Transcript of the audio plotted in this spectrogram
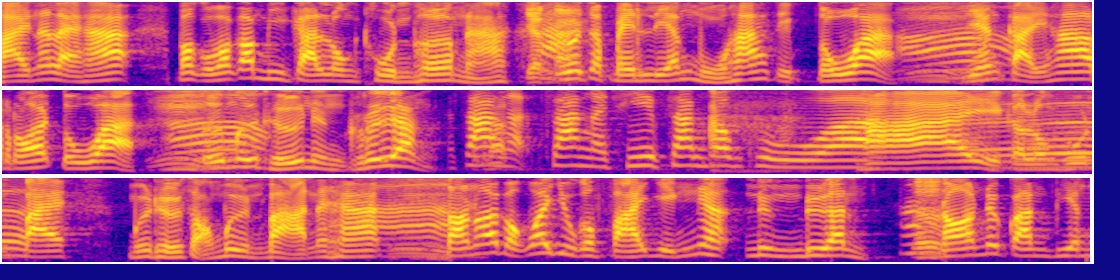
ทัยนั่นแหละฮะปรากฏว่าก็มีการลงทุนเพิ่มนะยังไง ไม่ว่าจะเป็นเลี้ยงหมู 50 ตัวอ่าเลี้ยงไก่ 500 ตัว อืม ซื้อมือถือ1เครื่อง สร้างอะสร้างอาชีพสร้างครอบครัว ใช่ก็ลงทุนไปมือถือ 20,000 บาทนะฮะอ่าตาน้อยบอกว่าอยู่กับฝ่ายหญิงเนี่ยหนึ่งเดือน เออ นอนด้วยกันเพียง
